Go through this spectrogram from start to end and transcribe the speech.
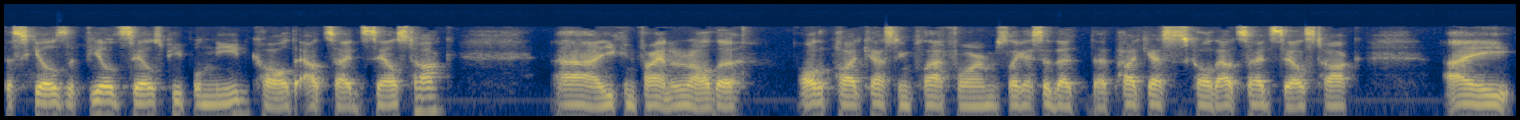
the skills that field salespeople need called Outside Sales Talk. Uh, you can find it on all the all the podcasting platforms. Like I said, that that podcast is called Outside Sales Talk. I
